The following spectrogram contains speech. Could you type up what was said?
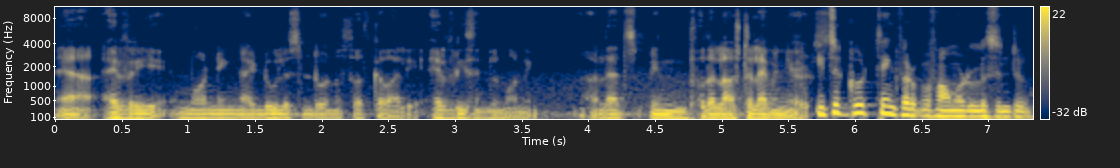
Yeah, every morning I do listen to Nusrat Qawwali. every single morning. Uh, that's been for the last eleven years. It's a good thing for a performer to listen to.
